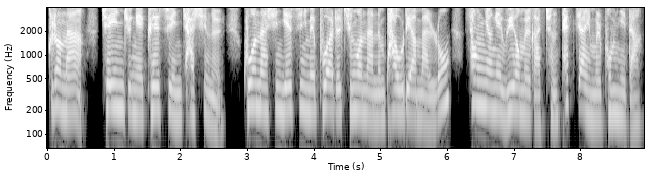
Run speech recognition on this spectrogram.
그러나 죄인 중에 괴수인 자신을 구원하신 예수님의 부활을 증언하는 바울이야말로 성령의 위험을 갖춘 택자임을 봅니다.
